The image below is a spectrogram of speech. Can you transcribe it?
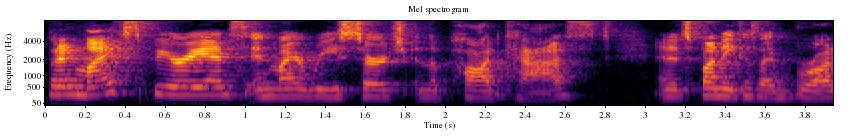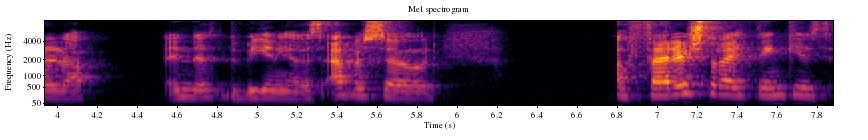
But in my experience, in my research, in the podcast, and it's funny because I brought it up in the, the beginning of this episode. A fetish that I think is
